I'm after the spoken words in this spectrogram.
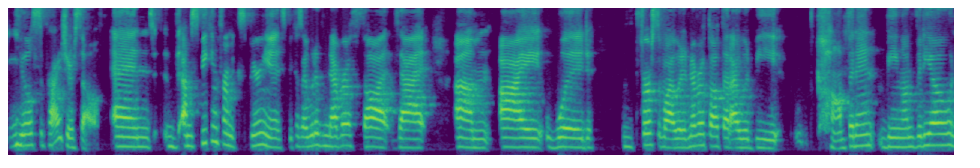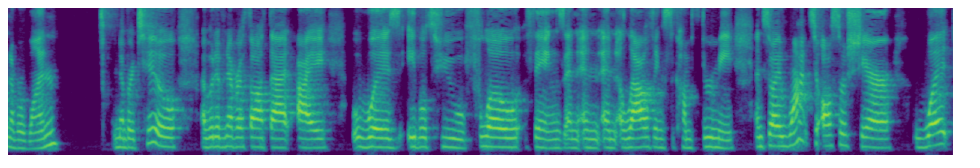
you'll surprise yourself. And I'm speaking from experience because I would have never thought that um, I would, first of all, I would have never thought that I would be confident being on video, number one. Number two, I would have never thought that I was able to flow things and, and, and allow things to come through me. And so I want to also share what,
